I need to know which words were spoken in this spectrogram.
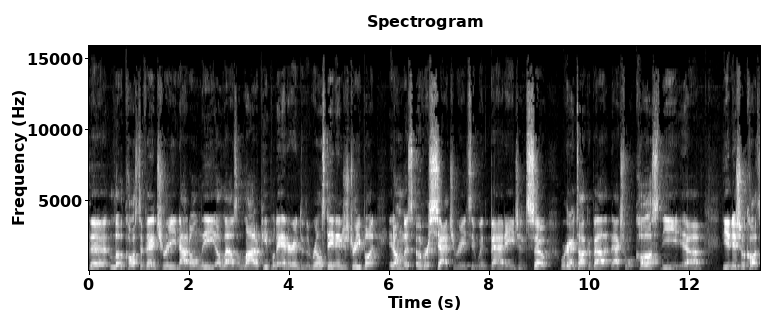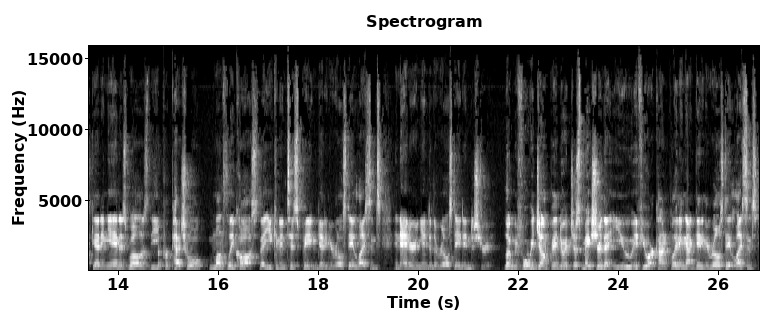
the low cost of entry not only allows a lot of people to enter into the real estate industry, but it almost oversaturates it with bad agents. So we're going to talk about the actual cost, the uh, the initial cost getting in as well as the perpetual monthly cost that you can anticipate in getting your real estate license and entering into the real estate industry. Look, before we jump into it, just make sure that you, if you are contemplating on getting your real estate license,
